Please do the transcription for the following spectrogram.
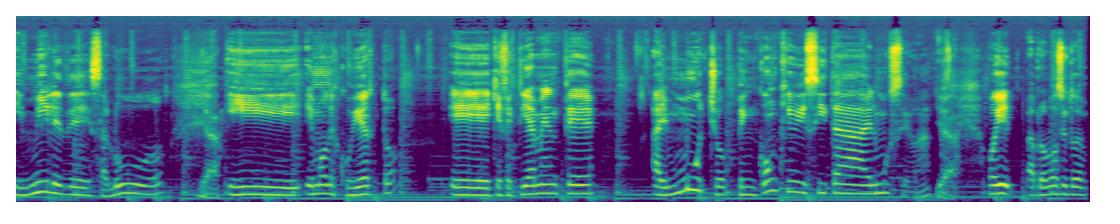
y miles de saludos Ya. y hemos descubierto eh, que efectivamente hay mucho pencón que visita el museo. ¿ah? Ya. Oye, a propósito,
